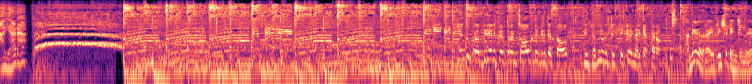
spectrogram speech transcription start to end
ఆ ఏడా ఎందుకు బిర్యానీ పేరుతో నన్ను చౌక్ దగ్గర తెస్తావు? నేను తమిళుడు తెస్తే ఎక్కడ నరికేస్తారో? అందుకే కదరా ఈ టీషర్ట్ ఏంచింది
